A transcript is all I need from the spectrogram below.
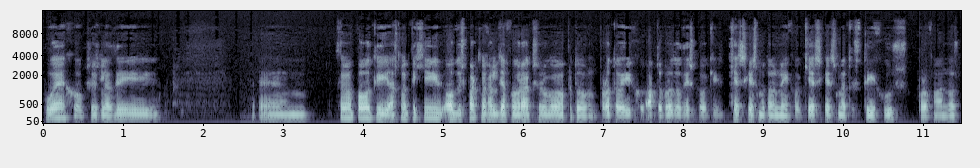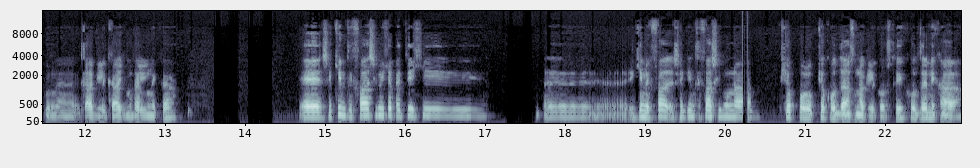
που έχω. Ξέρεις, δηλαδή, ε, Θέλω να πω ότι, ας πούμε, π.χ. όντως υπάρχει μεγάλη διαφορά, ξέρω εγώ, από τον πρώτο, ήχο, από τον πρώτο δίσκο και, και σχέση με τον ήχο και σχέση με τους στίχους, προφανώς, που είναι τα αγγλικά και με τα ελληνικά. Ε, σε εκείνη τη φάση με είχε πετύχει... Ε, σε εκείνη τη φάση ήμουν πιο, πιο κοντά στον αγγλικό στίχο. Δεν είχα,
